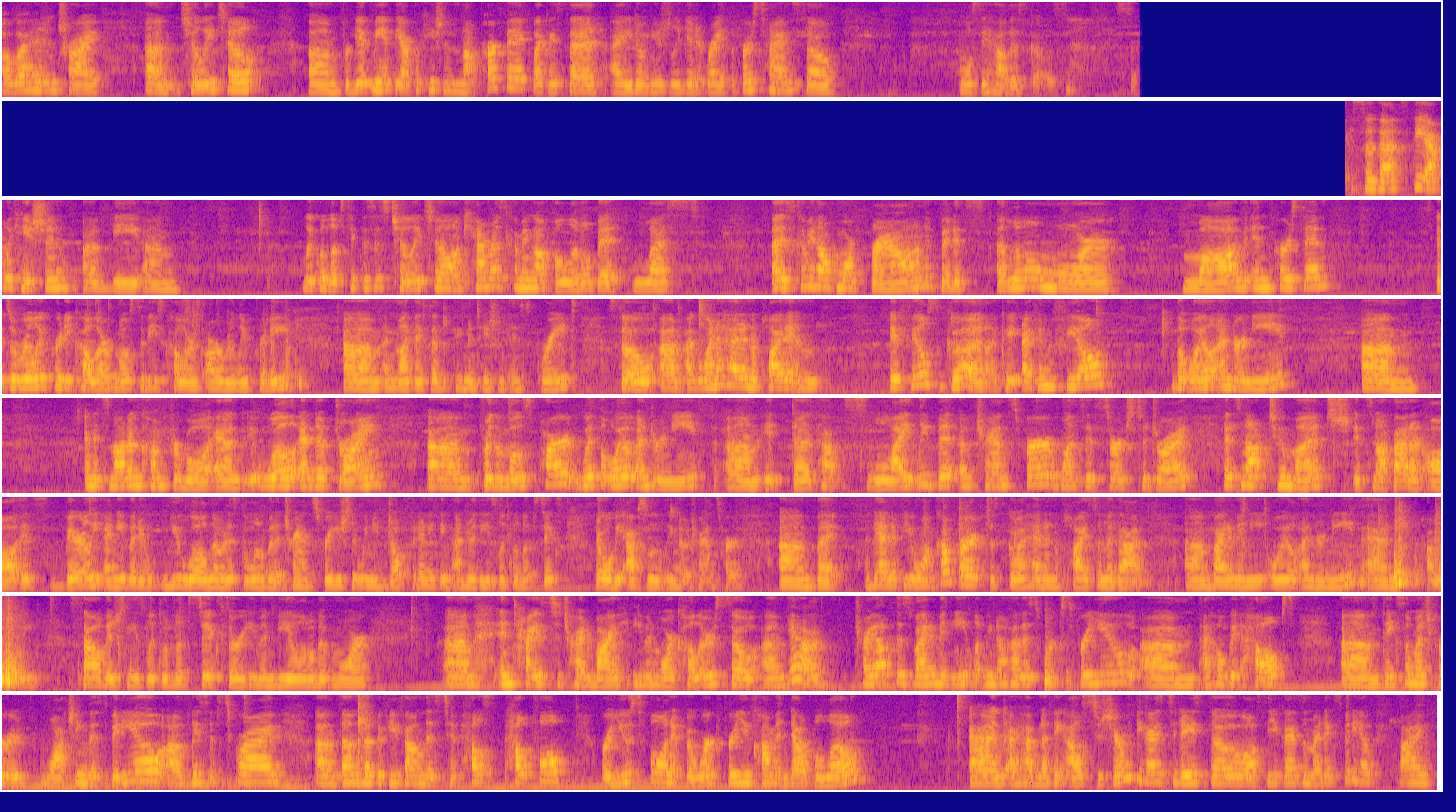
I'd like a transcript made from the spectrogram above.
I'll go ahead and try um, Chilly Chill. Um, forgive me if the application is not perfect. Like I said, I don't usually get it right the first time, so we'll see how this goes. so that's the application of the um, liquid lipstick. This is Chilly Chill. On camera it's coming off a little bit less, uh, it's coming off more brown, but it's a little more mauve in person. It's a really pretty color. Most of these colors are really pretty. Um, and like I said, the pigmentation is great. So um, I went ahead and applied it and it feels good. Okay, I can feel the oil underneath. Um, and it's not uncomfortable and it will end up drying um, for the most part with the oil underneath um, it does have slightly bit of transfer once it starts to dry. It's not too much. It's not bad at all. It's barely any but it, you will notice a little bit of transfer. Usually when you don't put anything under these liquid lipsticks there will be absolutely no transfer. Um, but again if you want comfort just go ahead and apply some of that um, vitamin E oil underneath and probably salvage these liquid lipsticks or even be a little bit more um, enticed to try to buy even more colors. So um, yeah, try out this vitamin E. Let me know how this works for you. Um, I hope it helps. Um, thanks so much for watching this video. Um, please subscribe. Um, thumbs up if you found this tip helpful or useful and if it worked for you, comment down below. And I have nothing else to share with you guys today, so I'll see you guys in my next video. Bye.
